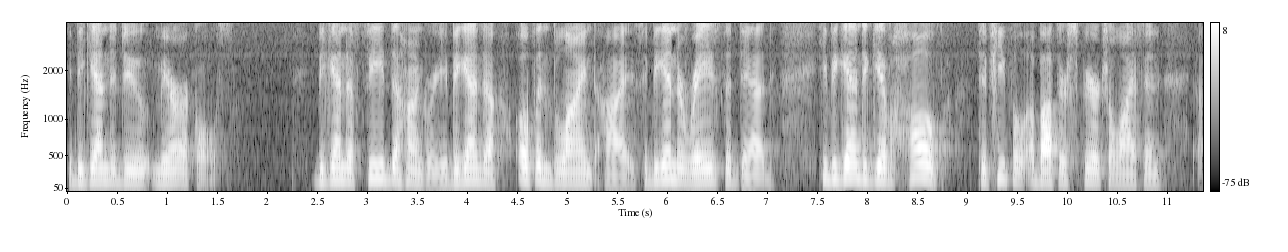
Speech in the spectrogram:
he began to do miracles He began to feed the hungry. He began to open blind eyes. He began to raise the dead. He began to give hope to people about their spiritual life. And uh,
